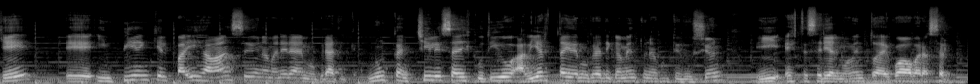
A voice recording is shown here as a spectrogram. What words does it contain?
que eh, impiden que el país avance de una manera democrática. Nunca en Chile se ha discutido abierta y democráticamente una Constitución y este sería el momento adecuado para hacerlo.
